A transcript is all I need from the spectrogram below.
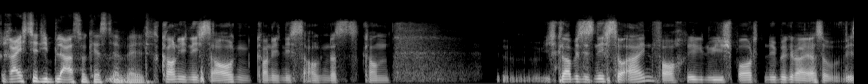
reicht dir die Blasorchesterwelt? Das kann ich nicht sagen, kann ich nicht sagen. Das kann, ich glaube, es ist nicht so einfach, irgendwie spartenübergreifend. Also, wie,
